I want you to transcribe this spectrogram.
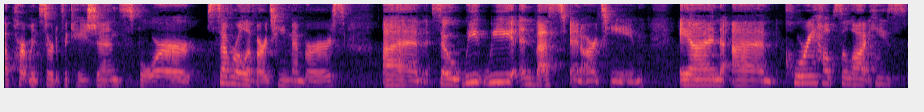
apartment certifications for several of our team members. Um, so we we invest in our team, and um, Corey helps a lot. He's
